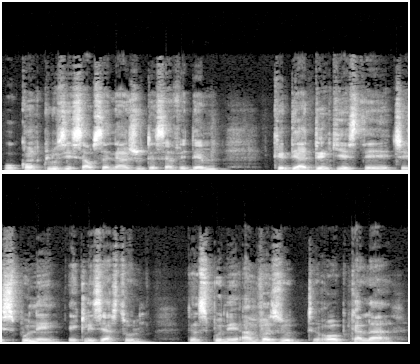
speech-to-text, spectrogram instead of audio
o concluzie sau să ne ajute să vedem cât de adânc este ce spune Ecleziastul când spune am văzut rob calar,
